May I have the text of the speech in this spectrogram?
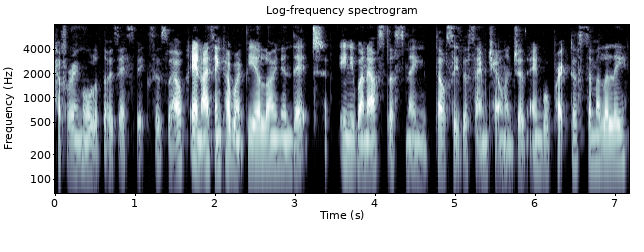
covering all of those aspects as well. And I think I won't be alone in that. Anyone else listening, they'll see the same challenges and will practice similarly.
